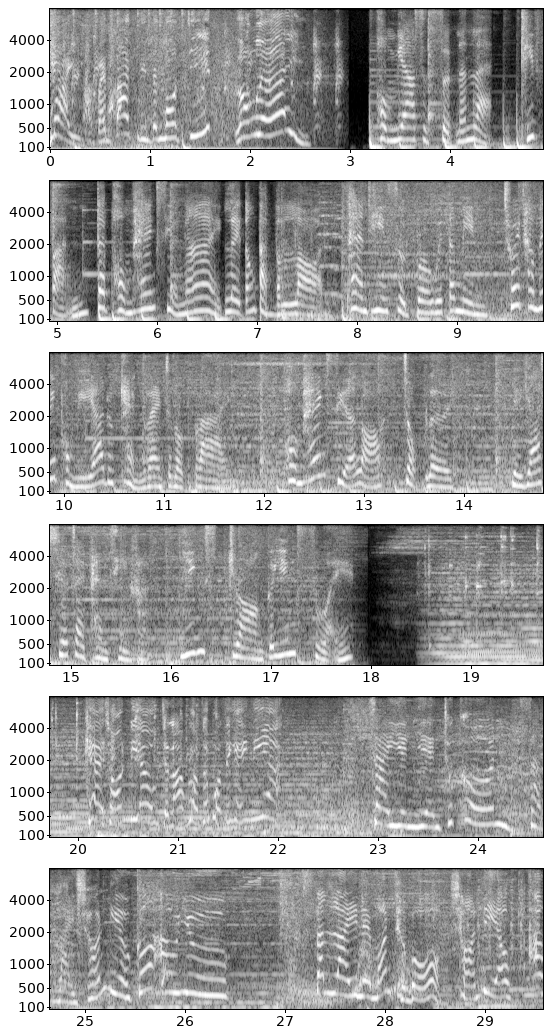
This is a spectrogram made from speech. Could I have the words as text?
ใหม่แฟนต้ากลิ่นแตงโมจี๊ดลองเลย ผมยาวสุดๆ นั่นแหละ ที่ฝันแต่ผมแห้งเสียง่าย เลยต้องตัดตลอดแพนทีนสูตรโปรวิตามิน ช่วยทำให้ผมมีย่าดูแข็งแรงจรดปลาย ผมแห้งเสียเหรอ จบเลย อย่าย่าเชื่อใจแพนทีนค่ะ ยิ่งสตรองก็ยิ่งสวย จะล้างเราทั้งหมดได้ไงเนี่ย ใจเย็นๆทุกคน สัตว์ไหลช้อนเดียวก็เอาอยู่สไลด์เลมอนเทอร์โบ ช้อนเดียว เอา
